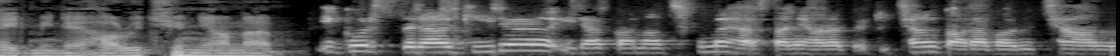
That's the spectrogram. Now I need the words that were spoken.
Հերմինե Հարությունյանը։ «Ի գործ» ծրագիրը իրականացվում է Հայաստանի Հանրապետության կառավարության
